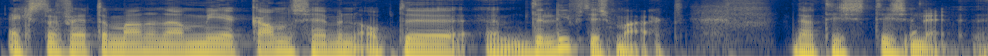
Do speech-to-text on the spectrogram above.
extraverte mannen nou meer kans hebben op de, de liefdesmarkt. Dat is, het is, nee. Eh,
